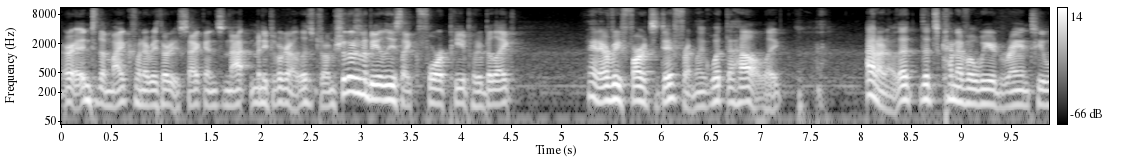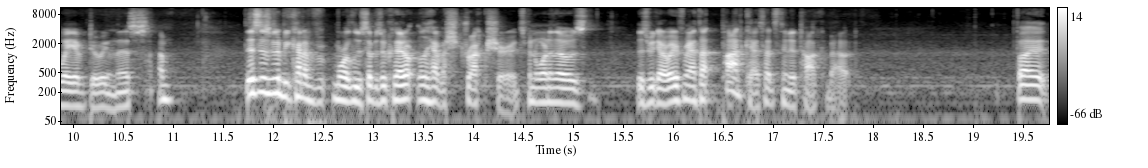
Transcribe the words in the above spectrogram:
or into the microphone every 30 seconds, not many people are going to listen to it. I'm sure there's going to be at least like four people who'd be like, man, every fart's different. Like, what the hell? Like, I don't know. That That's kind of a weird, ranty way of doing this. I'm, this is going to be kind of more loose episode because I don't really have a structure. It's been one of those, this we got away from me. I thought, podcast, that's the thing to talk about. But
